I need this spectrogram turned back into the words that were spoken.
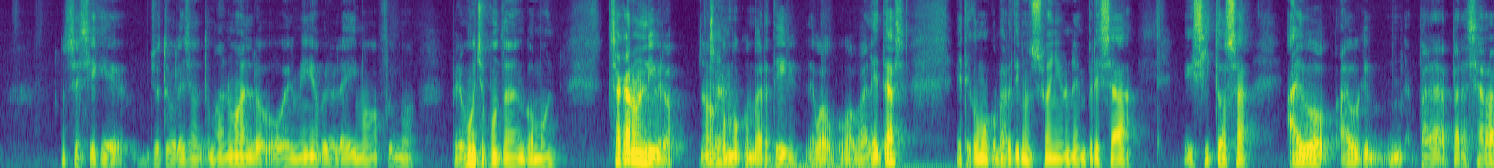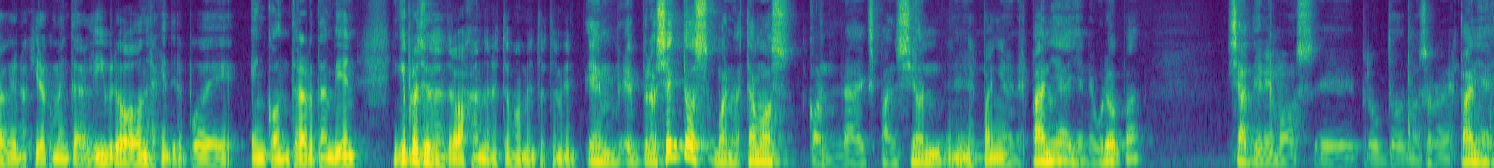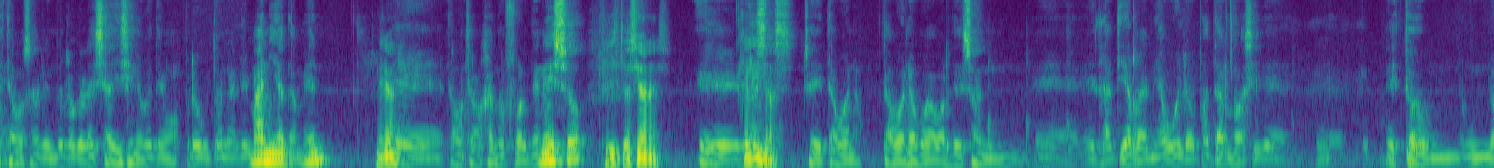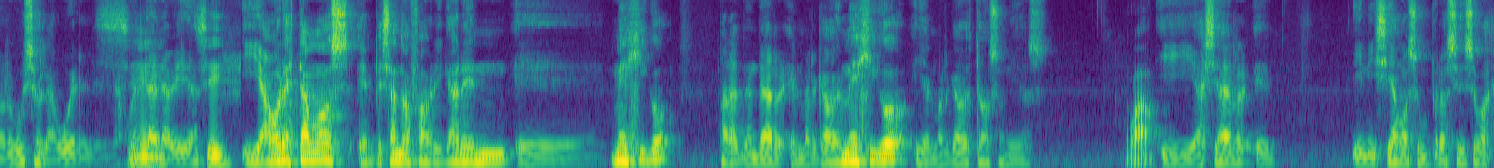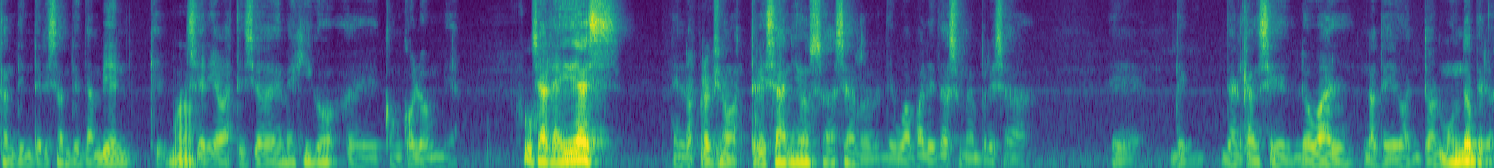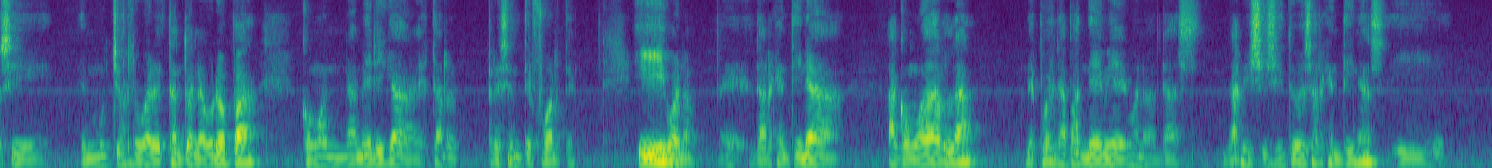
No sé si es que yo estuve leyendo tu manual o, o el mío, pero leímos, fuimos, pero muchos puntos en común. Sacar un libro, ¿no? Sí. Cómo convertir, de Gua- Guapaletas, este, cómo convertir un sueño en una empresa exitosa. Algo, algo que, para, para cerrar, que nos quiera comentar el libro, o dónde la gente lo puede encontrar también. ¿En qué proyectos están trabajando en estos momentos también? En, en proyectos, bueno, estamos con la expansión En España. en España y en Europa. Ya tenemos eh, producto no solo en España, estamos abriendo locales ahí, sino que tenemos producto en Alemania también. Mira, Eh, estamos trabajando fuerte en eso. felicitaciones. Eh, Qué lindo. Sí, está bueno. Está bueno porque aparte son, es la tierra de mi abuelo paterno, así que eh, es todo un, un orgullo la, Sí, vuelta de la vida. Sí. Y ahora estamos empezando a fabricar en eh, México para atender el mercado de México y el mercado de Estados Unidos. Wow. Y ayer eh, iniciamos un proceso bastante interesante también, que Wow. sería abastecido desde México eh, con Colombia. Uf. O sea, la idea es en los próximos tres años hacer de Guapaletas una empresa eh, de, de alcance global, no te digo en todo el mundo, pero sí en muchos lugares, tanto en Europa como en América, estar presente fuerte. Y bueno, eh, la Argentina acomodarla después de la pandemia y bueno, las las vicisitudes argentinas y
